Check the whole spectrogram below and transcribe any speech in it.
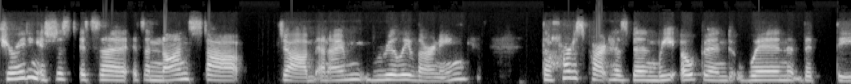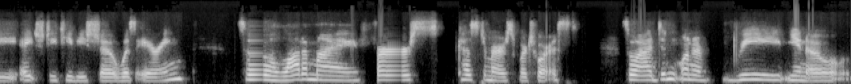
Curating is just it's a it's a nonstop job and I'm really learning. The hardest part has been we opened when the the HGTV show was airing. So a lot of my first customers were tourists. So I didn't want to re, you know,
